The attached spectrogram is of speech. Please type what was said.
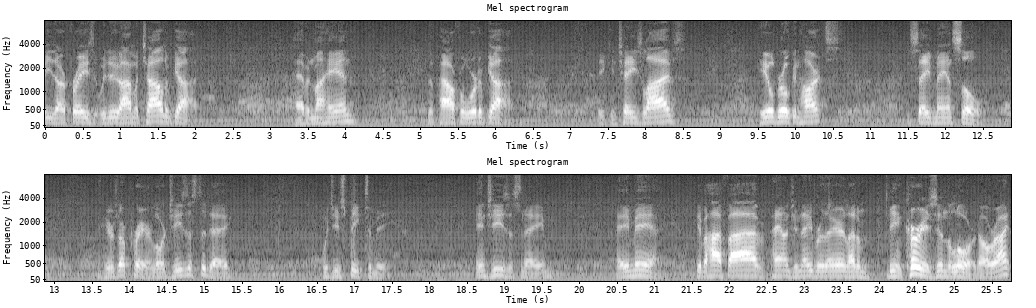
repeat our phrase that we do I'm a child of God. Have in my hand the powerful Word of God. It can change lives, heal broken hearts, and save man's soul. And here's our prayer Lord Jesus, today, would you speak to me? In Jesus' name, amen. Give a high five, pound your neighbor there, let them be encouraged in the Lord, all right?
